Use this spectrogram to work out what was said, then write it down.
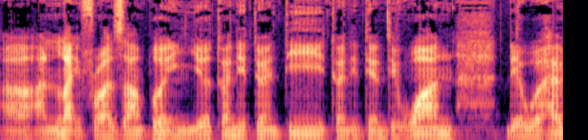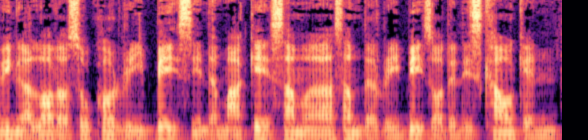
Uh, unlike, for example, in year 2020, 2021, they were having a lot of so-called rebates in the market. Some uh, some of the rebates or the discount can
